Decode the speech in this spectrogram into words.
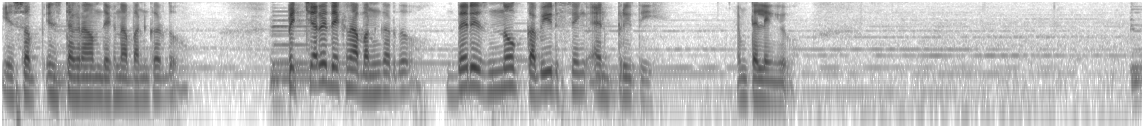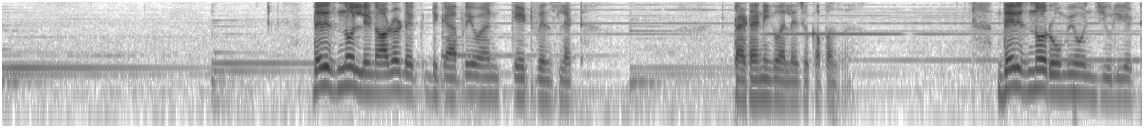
ये सब इंस्टाग्राम देखना बंद कर दो। पिक्चरें देखना बंद कर दो। There is no Kabir Singh and Preeti I am telling you there is no Leonardo DiCaprio and Kate Winslet Titanic वाले जो कपल्स हैं. There is no Romeo and Juliet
